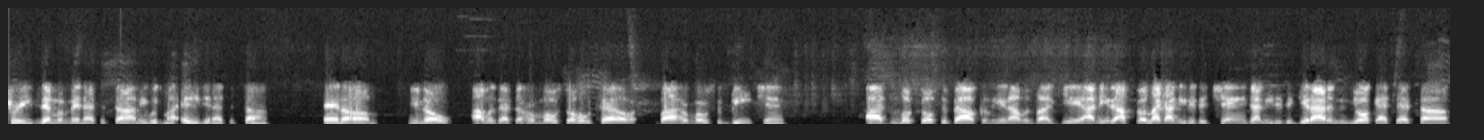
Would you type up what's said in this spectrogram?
Trey Zimmerman at the time. He was my agent at the time. And, um, you know, I was at the Hermosa Hotel by Hermosa Beach and I looked off the balcony and I was like, yeah, I needed, I felt like I needed a change. I needed to get out of New York at that time.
